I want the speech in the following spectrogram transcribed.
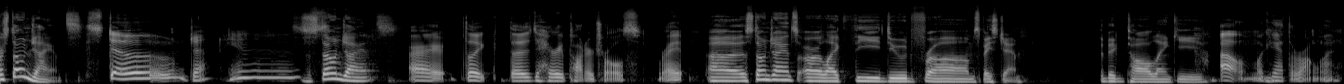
are stone giants. Stone giants So, stone giants are like the Harry Potter trolls, right? Uh, stone giants are like the dude from Space Jam, the big, tall, lanky. Oh, I'm looking at the wrong one.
